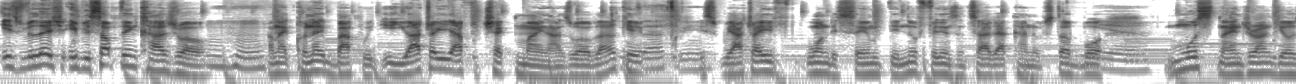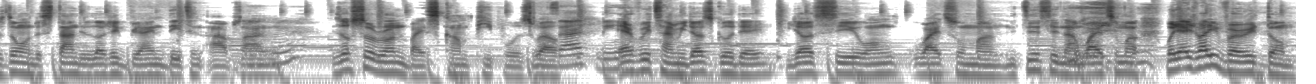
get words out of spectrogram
it's relation. If it's something casual Mhm. and I connect back with you, you actually have to check mine as well. Like, okay, Exactly. it's, we actually want the same thing, no feelings inside that kind of stuff. But yeah. most Nigerian girls don't understand the logic behind dating apps, and Mhm. it's also run by scam people as well. Exactly. Every time you just go there, you just see one white woman. You think it's a white woman, but they're actually very dumb.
